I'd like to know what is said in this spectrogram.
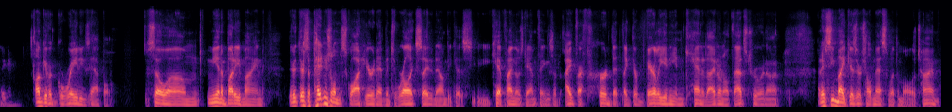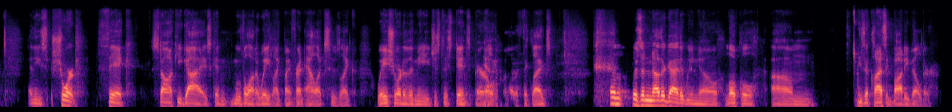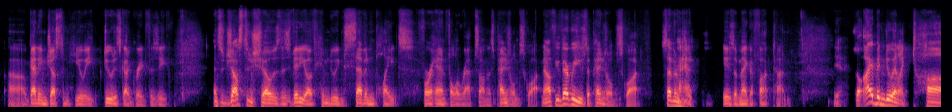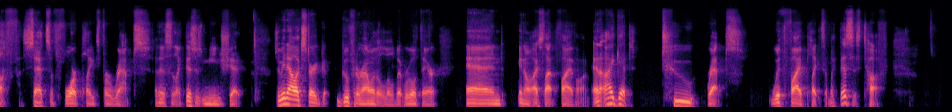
I'll give a great example. So um, me and a buddy of mine there, there's a pendulum squat here in edmonton we're all excited now because you can't find those damn things i've, I've heard that like they're barely any in canada i don't know if that's true or not and i see mike Israetel messing with them all the time and these short thick stocky guys can move a lot of weight like my friend alex who's like way shorter than me, just this dense barrel yeah. with thick legs. And there's another guy that we know, local. Um, he's a classic bodybuilder, uh, a guy named Justin Huey. Dude has got a great physique. And so Justin shows this video of him doing seven plates for a handful of reps on this pendulum squat. Now, if you've ever used a pendulum squat, seven uh-huh. plates is a mega fuck ton. Yeah. So I've been doing like tough sets of four plates for reps. And this is like, this is mean shit. So me and Alex started goofing around with it a little bit. We're both there and you know i slap five on and i get two reps with five plates i'm like this is tough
